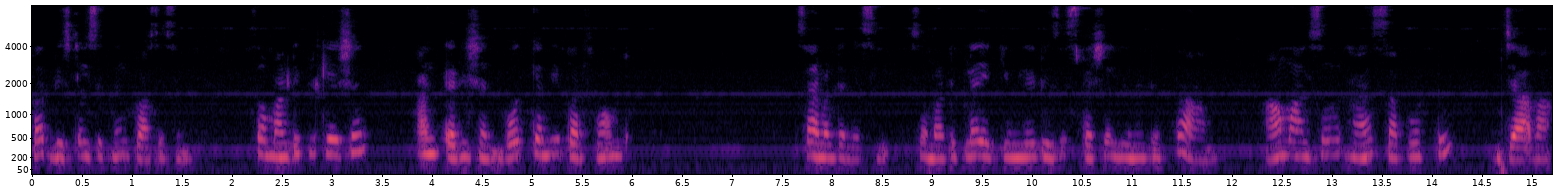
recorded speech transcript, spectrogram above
for digital signal processing. So multiplication and addition both can be performed simultaneously. So multiply accumulate is a special unit of the ARM ARM also has support to Java.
